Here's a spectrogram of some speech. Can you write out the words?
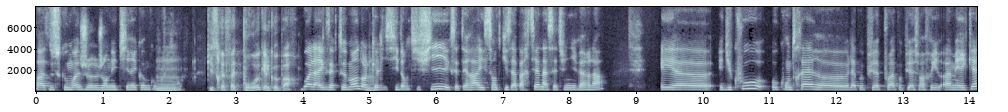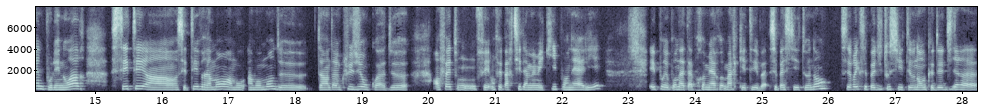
Enfin, de ce que moi, je- j'en ai tiré comme conclusion. Mm. Qui serait faite pour eux quelque part. Voilà, exactement, dans Mhm. lequel ils s'identifient, etc. Ils sentent qu'ils appartiennent à cet univers-là. Et, euh, et du coup, au contraire, euh, pour la population afro-américaine, pour les Noirs, c'était vraiment un, mo- un moment d'inclusion, quoi. En fait, on, fait partie de la même équipe, on est alliés. Et pour répondre à ta première remarque, qui était, bah, c'est pas si étonnant. C'est vrai que c'est pas du tout si étonnant que de dire euh,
